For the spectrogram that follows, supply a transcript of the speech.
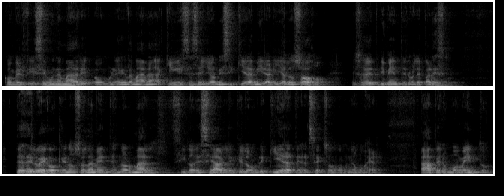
¿Convertirse en una madre o una hermana a quien ese señor ni siquiera miraría los ojos? Eso es deprimente, ¿no le parece? Desde luego que no solamente es normal, sino deseable que el hombre quiera tener sexo con una mujer. Ah, pero un momento,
